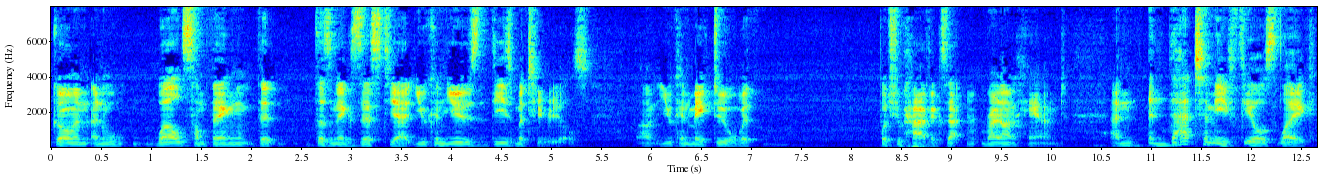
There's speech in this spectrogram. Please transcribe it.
go and, and weld something that doesn't exist yet. You can use these materials. Uh, you can make do with what you have exact right on hand, and and that to me feels like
